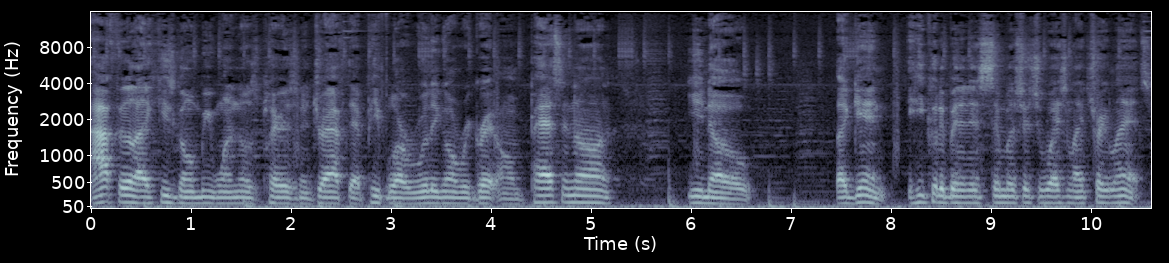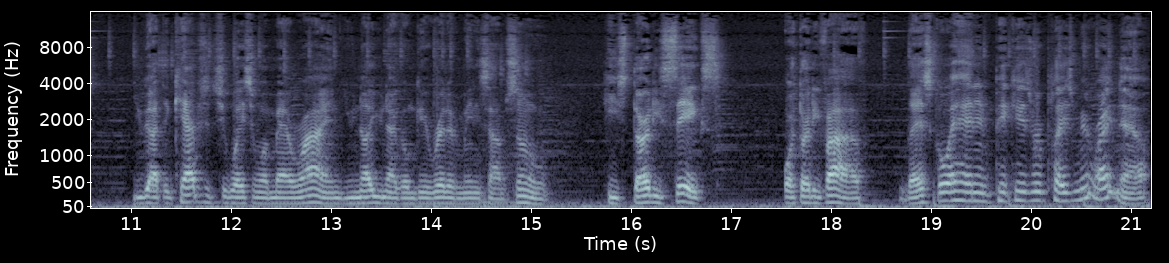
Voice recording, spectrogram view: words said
I feel like he's going to be one of those players in the draft that people are really going to regret on passing on. You know, again, he could have been in a similar situation like Trey Lance you got the cap situation with Matt Ryan. You know you're not gonna get rid of him anytime soon. He's 36 or 35. Let's go ahead and pick his replacement right now.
